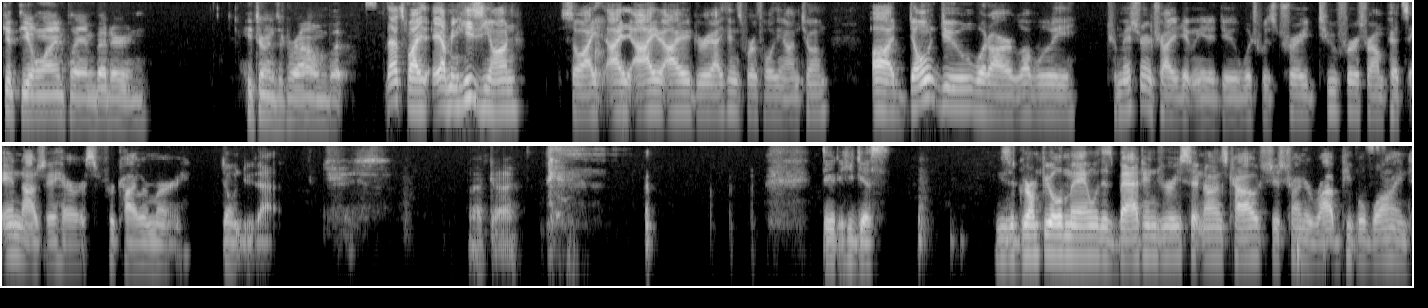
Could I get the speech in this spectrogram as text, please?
get the O line playing better and he turns it around. But that's why I mean he's young, so I I I, I agree. I think it's worth holding on to him. Uh, don't do what our lovely commissioner tried to get me to do, which was trade two first round picks and Najee Harris for Kyler Murray. Don't do that. Jeez, that guy. Dude, he just he's a grumpy old man with his back injury sitting on his couch just trying to rob people blind.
